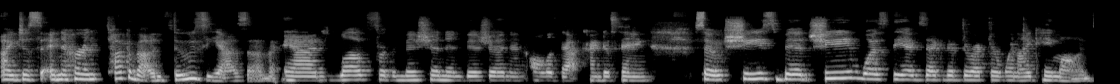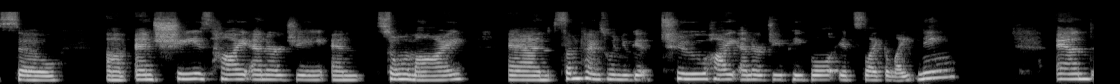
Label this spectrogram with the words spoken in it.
I just and her talk about enthusiasm and love for the mission and vision and all of that kind of thing. So she's been she was the executive director when I came on. So um, and she's high energy and so am I. And sometimes when you get two high energy people, it's like lightning. And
